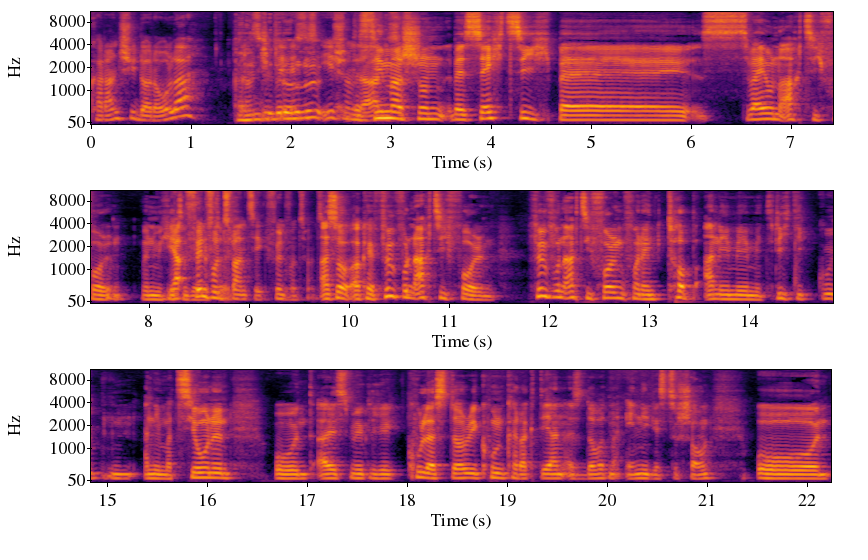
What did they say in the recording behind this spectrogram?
Karanchi Darola. Das ist eh schon Da sind wir Das schon bei 60, bei 82 Folgen, wenn mich Ja, jetzt täuscht. 25, 25. Achso, okay, 85 Folgen. 85 Folgen von einem Top-Anime mit richtig guten Animationen und alles mögliche, cooler Story, coolen Charakteren. Also da hat man einiges zu schauen. Und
